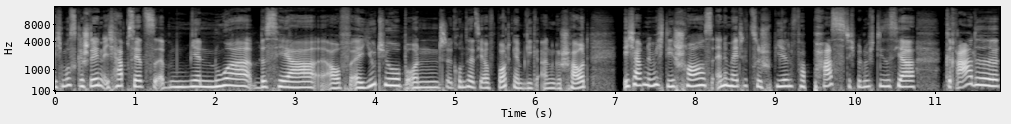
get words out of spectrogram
Ich muss gestehen, ich habe es jetzt äh, mir nur bisher auf äh, YouTube und grundsätzlich auf Boardgame Geek angeschaut. Ich habe nämlich die Chance, Animated zu spielen, verpasst. Ich bin nämlich dieses Jahr gerade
